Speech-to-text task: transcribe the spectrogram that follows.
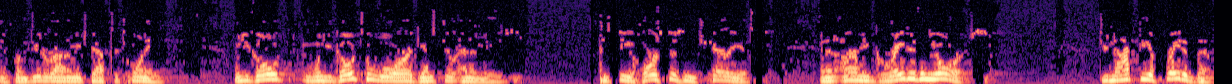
and from Deuteronomy chapter 20, when you go, when you go to war against your enemies and see horses and chariots and an army greater than yours, do not be afraid of them,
